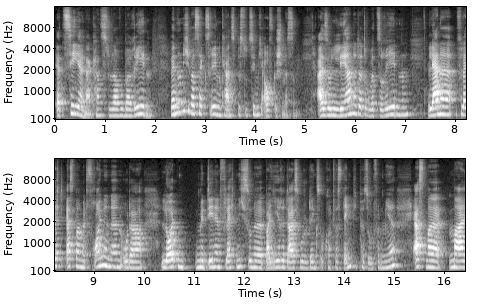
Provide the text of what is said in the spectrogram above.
erzählen, dann kannst du darüber reden. Wenn du nicht über Sex reden kannst, bist du ziemlich aufgeschmissen. Also lerne darüber zu reden, lerne vielleicht erstmal mit Freundinnen oder Leuten, mit denen vielleicht nicht so eine Barriere da ist, wo du denkst, oh Gott, was denkt die Person von mir? Erstmal mal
